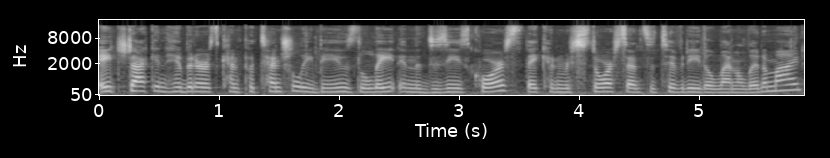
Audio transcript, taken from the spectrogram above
HDAC inhibitors can potentially be used late in the disease course. They can restore sensitivity to lenalidomide.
